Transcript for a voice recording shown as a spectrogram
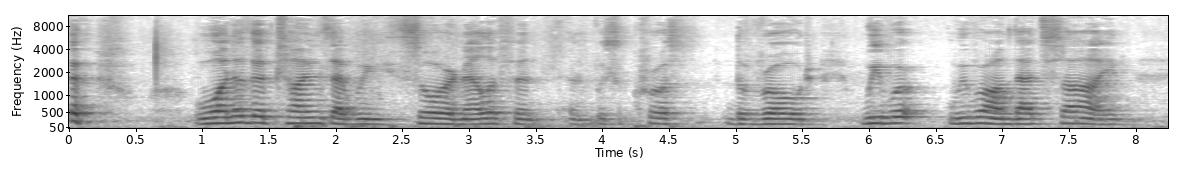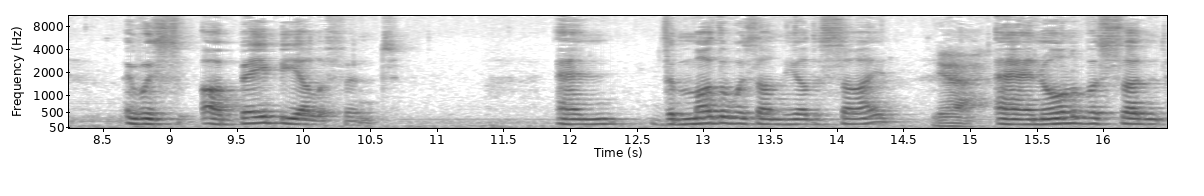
one of the times that we saw an elephant, and it was across the road. We were, we were on that side. It was a baby elephant, and the mother was on the other side. Yeah. And all of a sudden,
